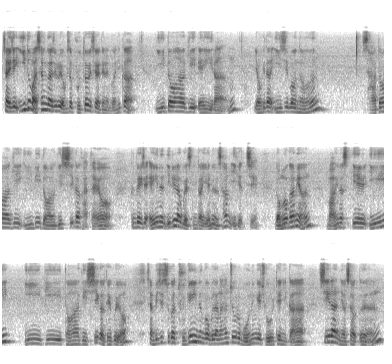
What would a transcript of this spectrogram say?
자, 이제 2도 마찬가지로 여기서 붙어 있어야 되는 거니까 2 더하기 a랑 여기다 2 집어넣은 4 더하기 2b 더하기 c가 같아요. 근데 이제 a는 1이라고 했으니까 얘는 3이겠지. 넘어가면 마이너스 1, 2, 2b 더하기 c가 되고요. 자, 미지수가 두 개 있는 것보다는 한쪽으로 모으는 게 좋을 테니까 c란 녀석은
